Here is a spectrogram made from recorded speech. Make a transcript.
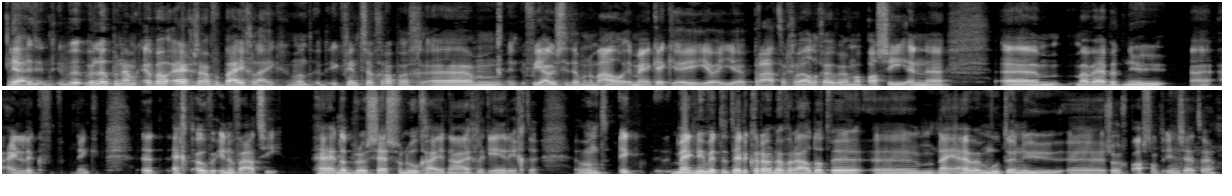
Ja, we, we, lopen namelijk wel ergens aan voorbij gelijk. Want ik vind het zo grappig. Ehm, voor jou is dit helemaal normaal, merk ik. Je, je, je praat er geweldig over, helemaal passie. En, uh, um, maar we hebben het nu uh, eindelijk, denk ik, het echt over innovatie. Hè, dat mhm. proces van hoe ga je het nou eigenlijk inrichten? Want ik merk nu met het hele corona-verhaal dat we, um, nou ja, we moeten nu uh, zorg op afstand inzetten.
